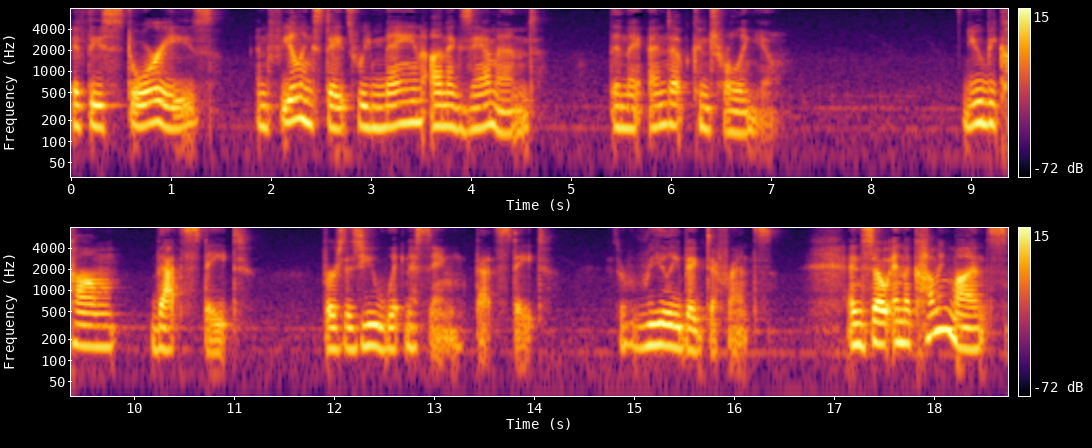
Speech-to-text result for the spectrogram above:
If these stories and feeling states remain unexamined, then they end up controlling you. You become that state versus you witnessing that state. It's a really big difference. And so, in the coming months,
